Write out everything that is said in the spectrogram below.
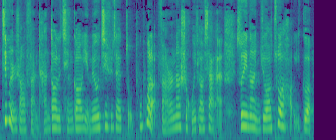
基本上反弹到了前高，也没有继续再走突破了，反而呢是回调下来。所以呢，你就要做好一个。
